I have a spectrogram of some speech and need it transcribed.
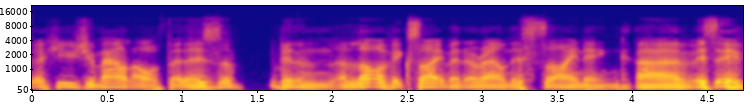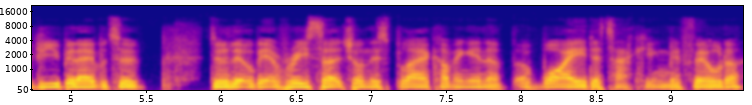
a, a huge amount of, but there's a, been a lot of excitement around this signing. Um, is, have you been able to do a little bit of research on this player coming in, a, a wide attacking midfielder?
